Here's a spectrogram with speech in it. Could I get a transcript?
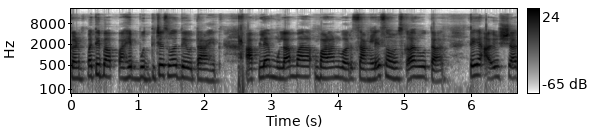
गणपती बाप्पा हे बुद्धीचे सुद्धा देवता आहेत. आपल्या मुलांबा बाळांवर चांगले संस्कार होतात. ते आयुष्यात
